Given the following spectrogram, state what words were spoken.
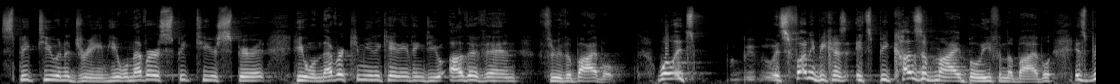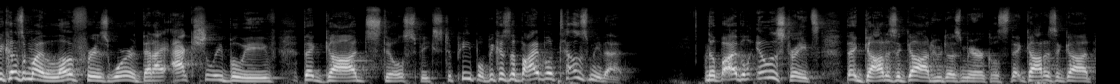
speak to you in a dream. He will never speak to your spirit. He will never communicate anything to you other than through the Bible. Well, it's it's funny because it's because of my belief in the Bible, it's because of my love for His Word that I actually believe that God still speaks to people because the Bible tells me that. The Bible illustrates that God is a God who does miracles, that God is a God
